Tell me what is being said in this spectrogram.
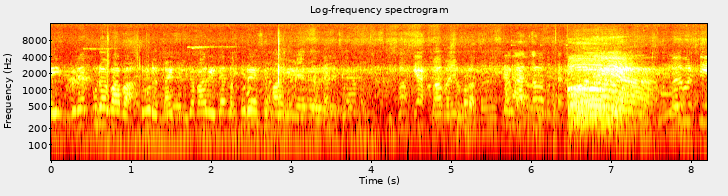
इकडे पुढे बाबा पुढे नाही तुमच्या मागे त्यांना पुढे यायचं मागे बाबा. बस बस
